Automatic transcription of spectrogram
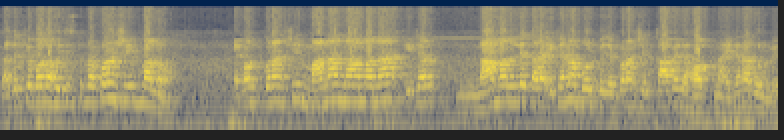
তাদেরকে বলা হয়েছে তোমরা কোরআন শরীফ মানো। এখন কোরআন শরীফ মানা না মানা এটার না মানলে তারা এটা না বলবে যে কোরআন শরীফ কাবেলে হক না, এটা না বলবে।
